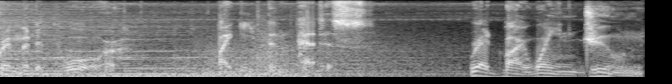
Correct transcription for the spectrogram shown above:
Primitive War by Ethan Pettus. Read by Wayne June.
